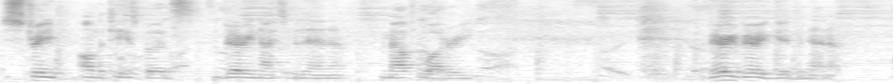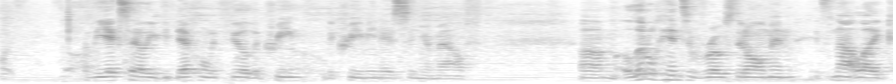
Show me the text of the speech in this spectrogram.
straight on the taste buds, very nice banana, mouth watery. Very very good banana. On the exhale, you can definitely feel the cream, the creaminess in your mouth. Um, a little hint of roasted almond. It's not like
